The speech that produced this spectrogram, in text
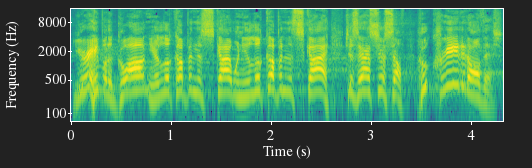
you're able to go out and you look up in the sky. When you look up in the sky, just ask yourself, who created all this?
